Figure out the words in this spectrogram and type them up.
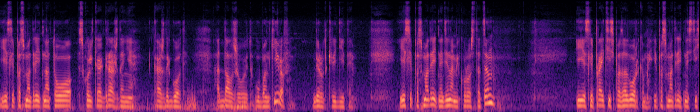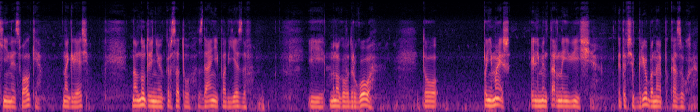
если посмотреть на то, сколько граждане каждый год одалживают у банкиров, берут кредиты, если посмотреть на динамику роста цен, и если пройтись по задворкам и посмотреть на стихийные свалки, на грязь, на внутреннюю красоту зданий, подъездов и многого другого, то понимаешь элементарные вещи. Это все гребаная показуха.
